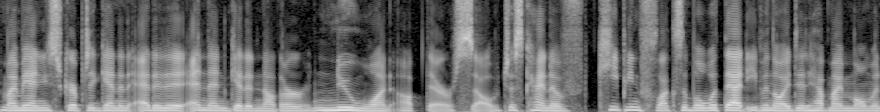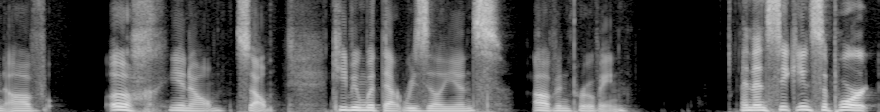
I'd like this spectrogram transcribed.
my manuscript again and edit it, and then get another new one up there. So just kind of keeping flexible with that, even though I did have my moment of, ugh, you know. So keeping with that resilience of improving, and then seeking support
